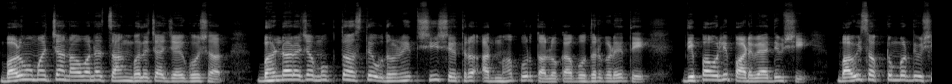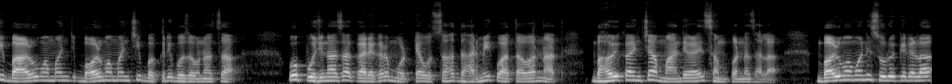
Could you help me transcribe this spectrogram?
बाळूमामाच्या नावानं चांगभलेच्या जयघोषात भंडाऱ्याच्या मुक्त हस्ते उधळणीत श्री क्षेत्र आदमापूर तालुका बोधरगड येथे दीपावली पाडव्या दिवशी बावीस ऑक्टोबर दिवशी बाळूमामां बाळूमामांची बकरी भुजवण्याचा व पूजनाचा कार्यक्रम मोठ्या उत्साहात धार्मिक वातावरणात भाविकांच्या मांदेळीत संपन्न झाला. बाळूमामांनी सुरू केलेला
